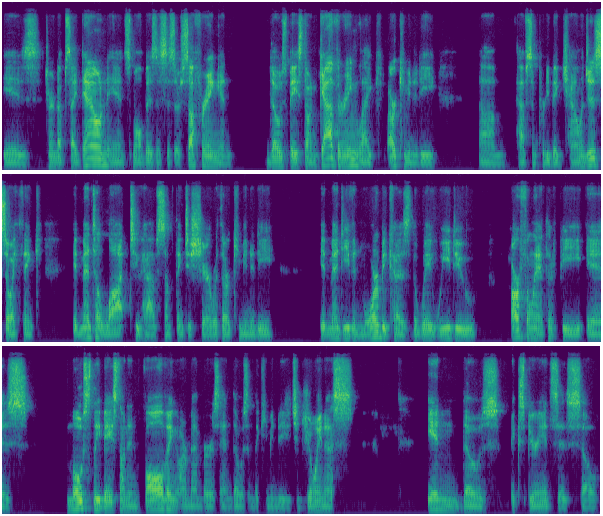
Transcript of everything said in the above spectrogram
is turned upside down and small businesses are suffering and those based on gathering, like our community, um, have some pretty big challenges. So I think it meant a lot to have something to share with our community. It meant even more because the way we do our philanthropy is mostly based on involving our members and those in the community to join us in those experiences. So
